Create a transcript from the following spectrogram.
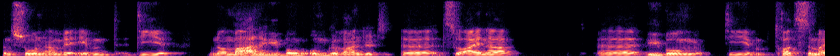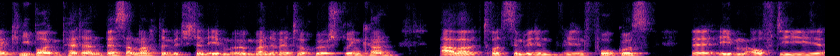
Und schon haben wir eben die normale Übung umgewandelt äh, zu einer äh, Übung, die trotzdem mein Kniebeugen-Pattern besser macht, damit ich dann eben irgendwann eventuell auch höher springen kann. Aber trotzdem wir den, wir den Fokus äh, eben auf, die,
